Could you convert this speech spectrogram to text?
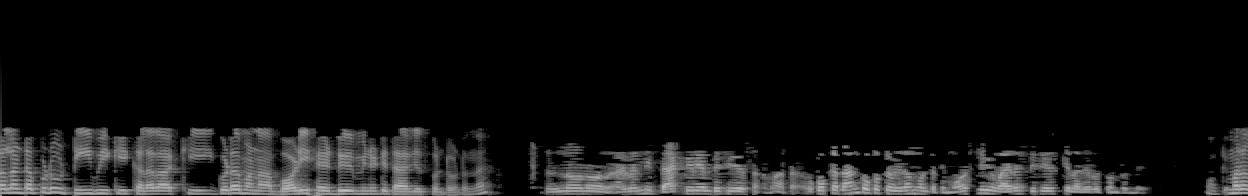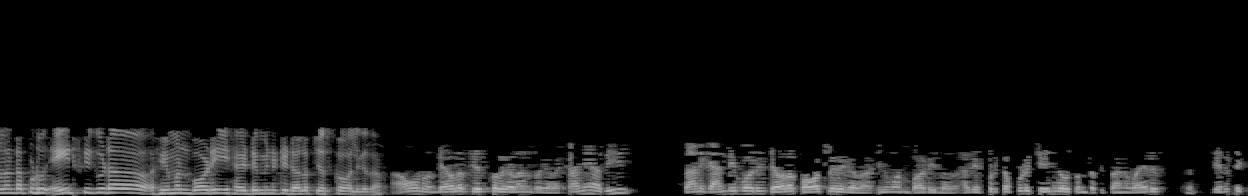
అలాంటప్పుడు టీబీకి కలరాకి కూడా మన బాడీ హెడ్ ఇమ్యూనిటీ తయారు చేసుకుంటూ ఉంటుందా? నో నో అవన్నీ బ్యాక్టీరియల్ డిసీజెస్ అన్నమాట. ఒక్కొక్క దానికి ఒక్కొక్క విధంగా ఉంటుంది. మోస్ట్లీ వైరస్ డిసీజెస్కి ఇలా జరుగుతుంటుంది. ఓకే. మరి అలాంటప్పుడు ఎయిడ్స్కి కూడా human body herd immunity develop చేసుకోవాలి కదా? అవును డెవలప్ చేసుకోవాలి కదా అంటారు కదా. కానీ అది దానికి యాంటీబాడీస్ డెవలప్ అవ్వట్లేదు కదా హ్యూమన్ బాడీలో. అది ఎప్పటికప్పుడు చేంజ్ అవుతుంటది. దాని వైరస్ జెనెటిక్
